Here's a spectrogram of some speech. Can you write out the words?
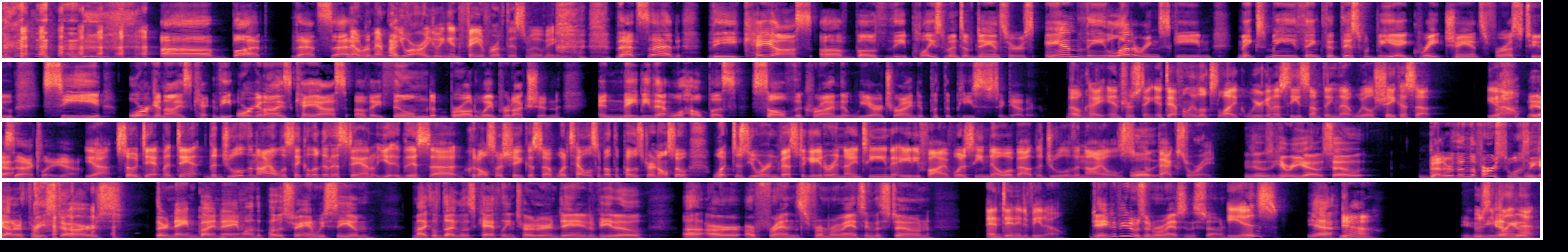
uh, but that said, now remember I you are arguing in favor of this movie. that said, the chaos of both the placement of dancers and the lettering scheme makes me think that this would be a great chance for us to see organized the organized chaos of a filmed Broadway production. And maybe that will help us solve the crime that we are trying to put the pieces together. Okay, interesting. It definitely looks like we're going to see something that will shake us up. You know. Yeah. Exactly. Yeah. Yeah. So Dan, but Dan, the Jewel of the Nile. Let's take a look at this, Dan. This uh, could also shake us up. What tell us about the poster, and also what does your investigator in 1985? What does he know about the Jewel of the Nile's Well- backstory? Here we go. So Better than the first one. we got our three stars. They're named by name on the poster, and we see them. Michael Douglas, Kathleen Turner, and Danny DeVito uh, are are friends from Romancing the Stone. And Danny DeVito. Danny DeVito's in Romancing the Stone. He is. Yeah. yeah. You- Who's you he playing go- that?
